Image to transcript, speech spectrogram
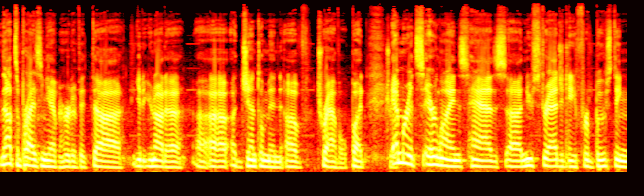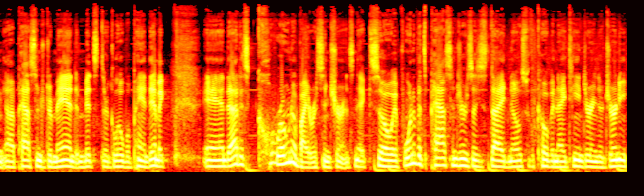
Not surprising you haven't heard of it. Uh, you- you're not a, a, a gentleman of travel, but Emirates Airlines has a new strategy for boosting uh, passenger demand amidst their global pandemic, and that is coronavirus insurance, Nick. So if one of its passengers is diagnosed with COVID 19 during their journey,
